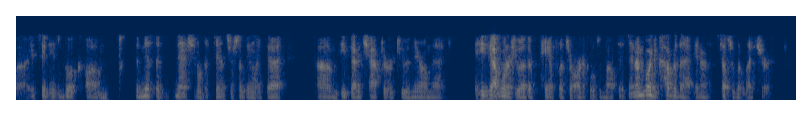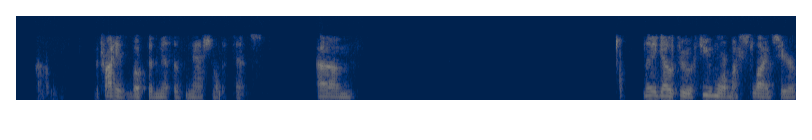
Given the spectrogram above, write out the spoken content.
uh, it's in his book, um, The Myth of National Defense or something like that. Um, he's got a chapter or two in there on that. And he's got one or two other pamphlets or articles about this. And I'm going to cover that in a subsequent lecture. Um, try his book, The Myth of National Defense. Um, let me go through a few more of my slides here.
